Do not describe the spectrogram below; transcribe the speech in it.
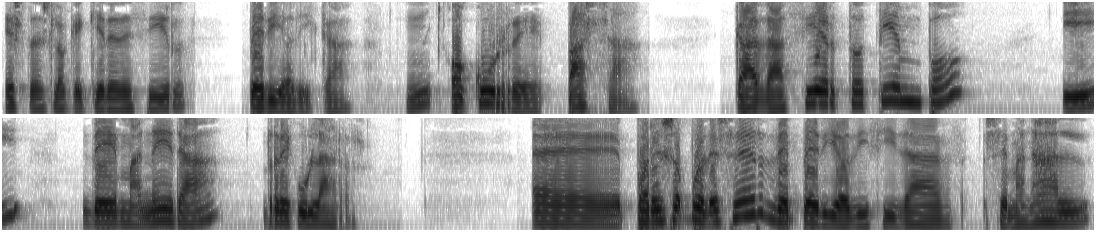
Esto es lo que quiere decir periódica. Ocurre, pasa, cada cierto tiempo y de manera regular. Eh, por eso puede ser de periodicidad semanal,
